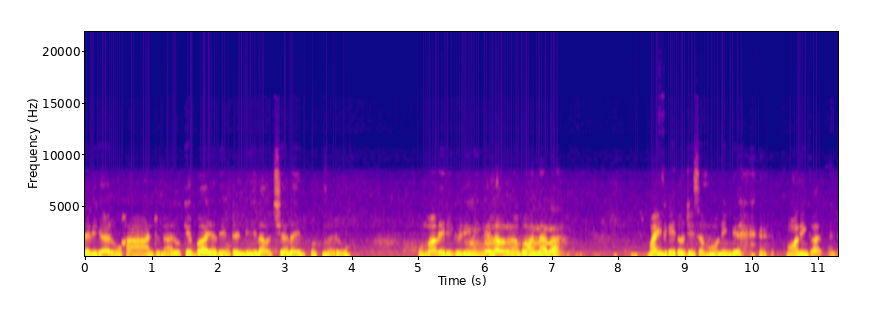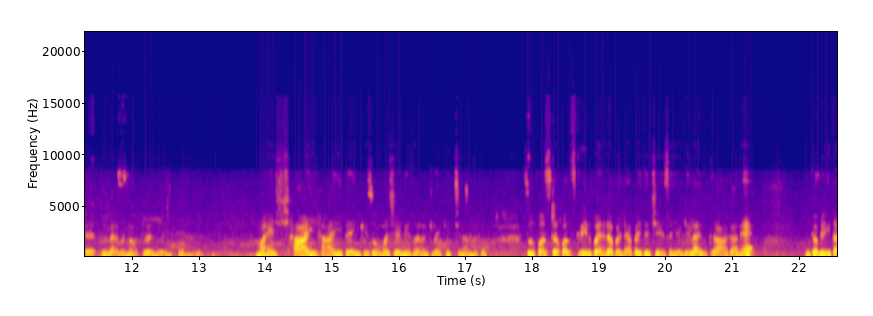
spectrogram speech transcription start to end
రవి గారు హా అంటున్నారు. Okay bye. అదేంటండి? ఇలా వచ్చి అలా వెళ్ళిపోతున్నారు? ఉమా వెరీ గుడ్ ఈవినింగ్ ఎలా ఉన్నా బాగున్నావా? మా ఇంటికైతే వచ్చేసాం మార్నింగే మార్నింగ్ కాదు అంటే లెవెన్ ట్వెల్వ్ అయిపోయింది. Mahesh hi hi. Thank you so much అండి సెవెంత్ లైక్ ఇచ్చినందుకు. So first of all screen పైన డబల్ ట్యాప్ అయితే చేసేయండి లైవ్కి రాగానే. ఇంకా మిగతా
